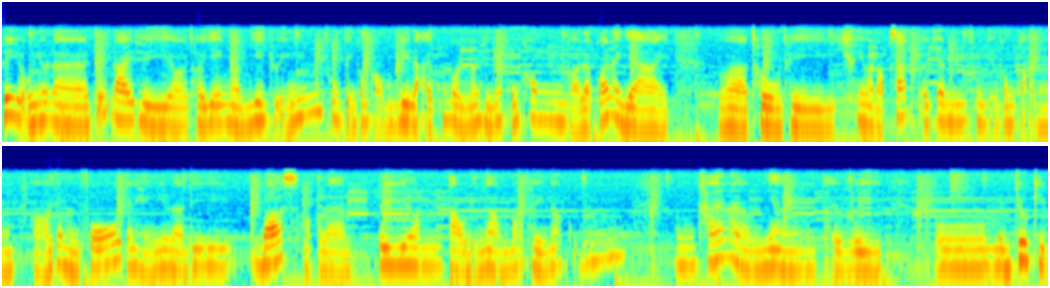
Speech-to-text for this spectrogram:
Ví dụ như là trước đây thì ờ, thời gian mình di chuyển phương tiện công cộng đi lại của mình thì nó cũng không gọi là quá là dài. Và thường thì khi mà đọc sách ở trên phương tiện công cộng ở trong thành phố chẳng hạn như là đi bus hoặc là đi um, tàu điện ngầm á, thì nó cũng khá là nhằn. Tại vì uh, mình chưa kịp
